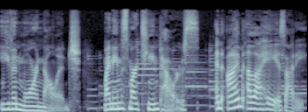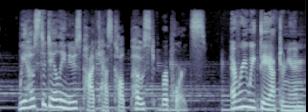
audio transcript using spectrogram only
even more knowledge. My name is Martine Powers. And I'm Elahe Izadi. We host a daily news podcast called Post Reports. Every weekday afternoon,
